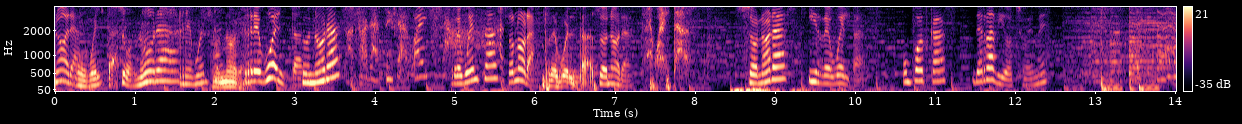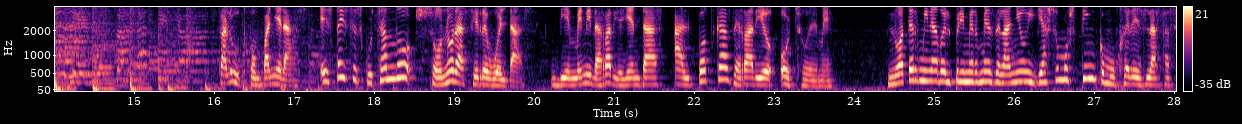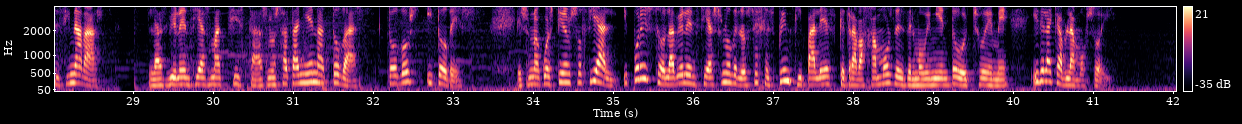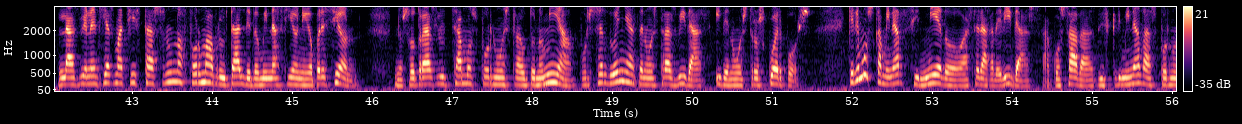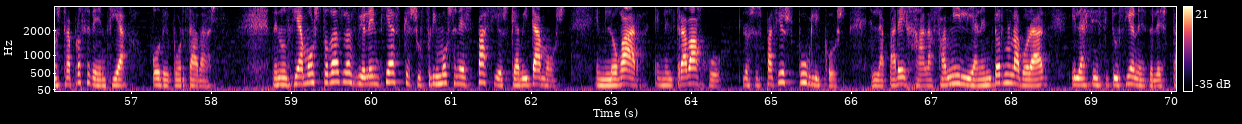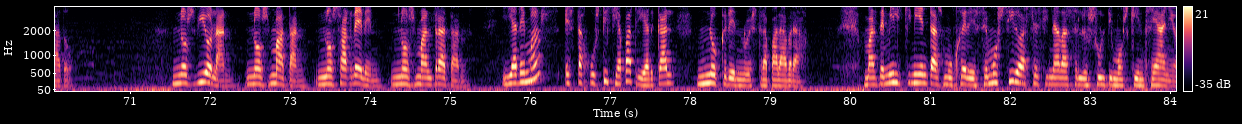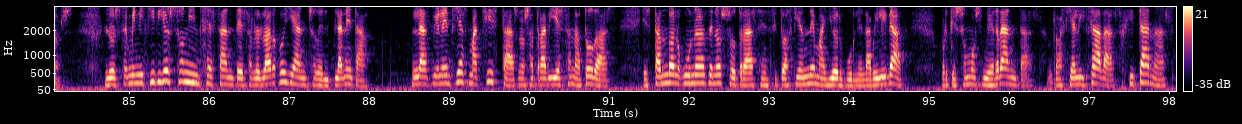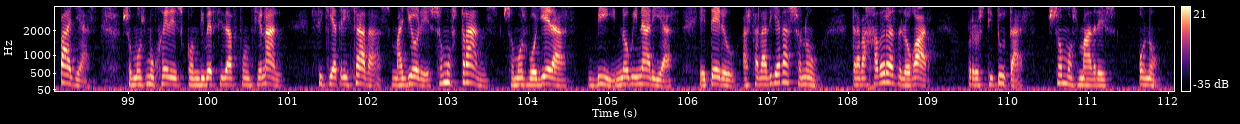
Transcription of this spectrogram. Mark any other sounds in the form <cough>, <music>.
Sonoras. Revueltas. Sonoras. Revueltas. Sonoras. Revueltas. Sonoras. Revueltas. Sonoras. Revueltas. Sonoras. Revueltas. Sonoras y revueltas. Un podcast de Radio 8M. Salud, compañeras. Estáis escuchando Sonoras y Revueltas. Bienvenidas, radioyentas, al podcast de Radio 8M. No ha terminado el primer mes del año y ya somos cinco mujeres las asesinadas. Las violencias machistas nos atañen a todas, todos y todes. Es una cuestión social y por eso la violencia es uno de los ejes principales que trabajamos desde el movimiento 8M y de la que hablamos hoy. Las violencias machistas son una forma brutal de dominación y opresión. Nosotras luchamos por nuestra autonomía, por ser dueñas de nuestras vidas y de nuestros cuerpos. Queremos caminar sin miedo a ser agredidas, acosadas, discriminadas por nuestra procedencia o deportadas. Denunciamos todas las violencias que sufrimos en espacios que habitamos, en el hogar, en el trabajo, los espacios públicos, en la pareja, la familia, el entorno laboral y las instituciones del Estado. Nos violan, nos matan, nos agreden, nos maltratan. Y además, esta justicia patriarcal no cree en nuestra palabra. Más de 1.500 mujeres hemos sido asesinadas en los últimos 15 años. Los feminicidios son incesantes a lo largo y ancho del planeta. Las violencias machistas nos atraviesan a todas, estando algunas de nosotras en situación de mayor vulnerabilidad, porque somos migrantas, racializadas, gitanas, payas, somos mujeres con diversidad funcional, psiquiatrizadas, mayores, somos trans, somos bolleras, bi, no binarias, hetero, asalariadas o no, trabajadoras del hogar, prostitutas, somos madres o no.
